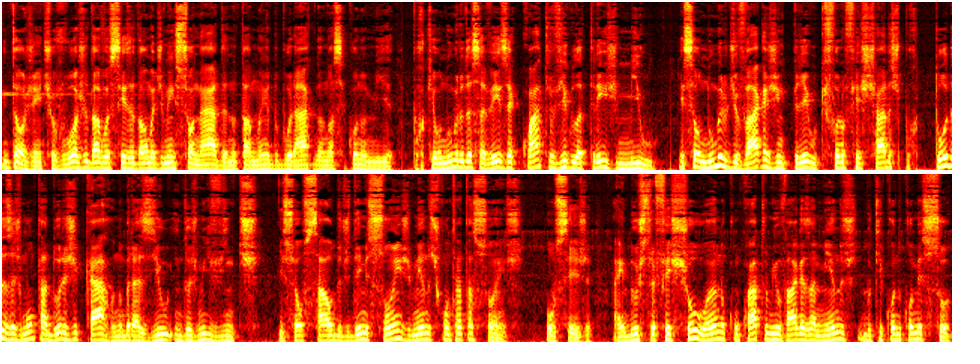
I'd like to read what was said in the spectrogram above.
Então, gente, eu vou ajudar vocês a dar uma dimensionada no tamanho do buraco da nossa economia, porque o número dessa vez é 4,3 mil. Esse é o número de vagas de emprego que foram fechadas por todas as montadoras de carro no Brasil em 2020. Isso é o saldo de demissões menos contratações. Ou seja, a indústria fechou o ano com 4 mil vagas a menos do que quando começou.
